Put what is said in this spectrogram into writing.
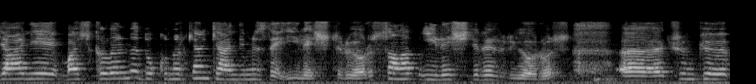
yani başkalarına dokunurken kendimiz de iyileştiriyoruz. Sanat iyileştirir diyoruz. E, çünkü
